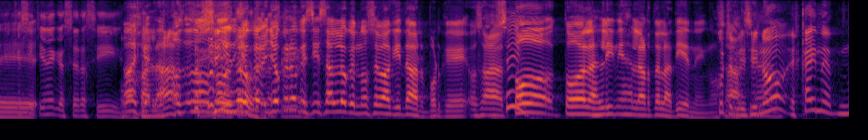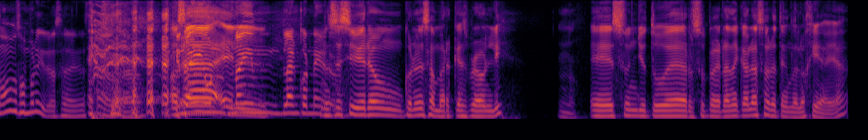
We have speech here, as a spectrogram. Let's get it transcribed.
este... tiene que ser así. No, Ojalá. no, Sí, no, no. yo, creo, yo creo que sí es algo que no se va a quitar, porque, o sea, Sí. todo, todas las líneas del arte la tienen. o Escúchame, sea, si no, Skynet, no vamos a morir. O sea, o O no, hay un, no hay el- un blanco-negro. No sé si vieron, ¿conoces a Marqués Brownlee? No. Es un youtuber súper grande que habla sobre tecnología, ¿ya?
